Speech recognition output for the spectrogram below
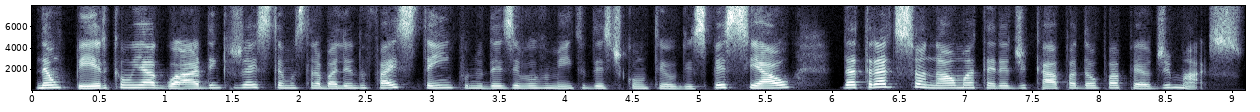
Não percam e aguardem que já estamos trabalhando faz tempo no desenvolvimento deste conteúdo especial da tradicional matéria de capa do papel de março.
